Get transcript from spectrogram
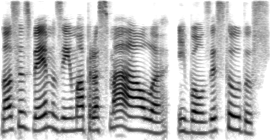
Nós nos vemos em uma próxima aula e bons estudos!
